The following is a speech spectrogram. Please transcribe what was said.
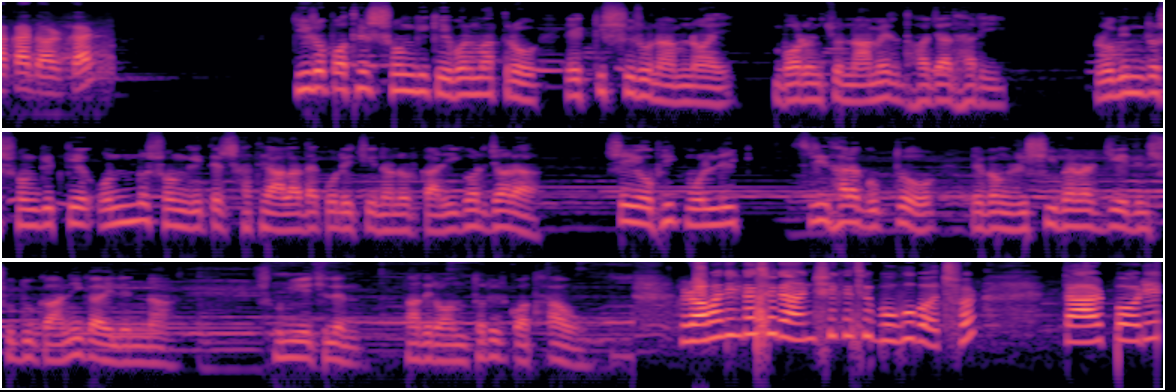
থাকা দরকার। চিরপথের সঙ্গী কেবলমাত্র একটি শিরোনাম নয়, বরঞ্চ নামের ধ্বজাধারী। রবীন্দ্রসঙ্গীতকে অন্য সঙ্গীতের সাথে আলাদা করে চেনানোর কারিগর যারা, সেই অভিক মল্লিক, শ্রীধারা গুপ্ত এবং ঋষি ব্যানার্জি এদিন শুধু গানই গাইলেন না, শুনিয়েছিলেন তাদের অন্তরের কথাও। রমাদির কাছে গান শিখেছি বহু বছর। তারপরে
